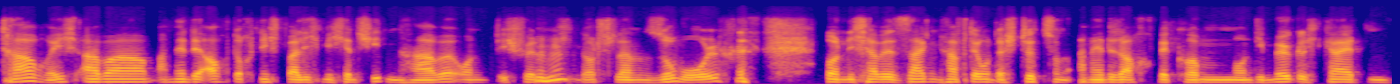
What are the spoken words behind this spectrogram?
traurig, aber am Ende auch doch nicht, weil ich mich entschieden habe und ich fühle mhm. mich in Deutschland so wohl und ich habe sagenhafte Unterstützung am Ende auch bekommen und die Möglichkeiten,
